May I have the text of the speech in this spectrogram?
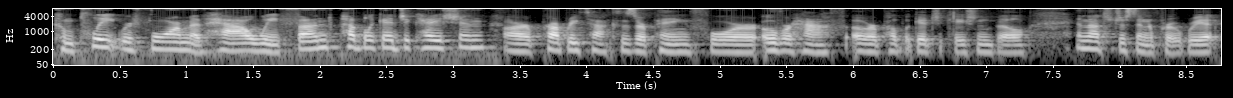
complete reform of how we fund public education. Our property taxes are paying for over half of our public education bill, and that's just inappropriate.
